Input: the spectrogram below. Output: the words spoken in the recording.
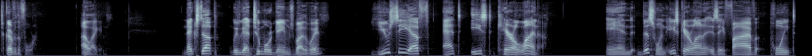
to cover the four. I like it. Next up, we've got two more games, by the way. UCF at East Carolina. And this one, East Carolina is a five point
